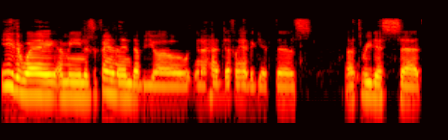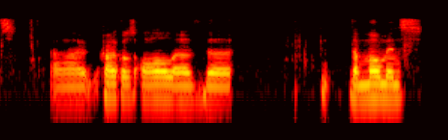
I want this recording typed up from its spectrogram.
either way, I mean, as a fan of the NWO, you know, I had definitely had to get this uh, three disc set. Uh, chronicles all of the the moments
